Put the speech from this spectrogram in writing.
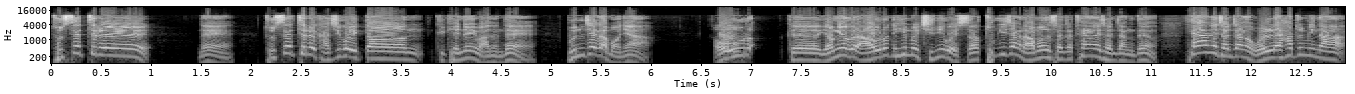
두 세트를, 네, 두 세트를 가지고 있던 그 개념이 많은데, 문제가 뭐냐. 어우러, 그, 영역을 아우르는 힘을 지니고 있어. 투기장, 라모스 전장, 태양의 전장 등. 태양의 전장은 원래 하둠이나,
